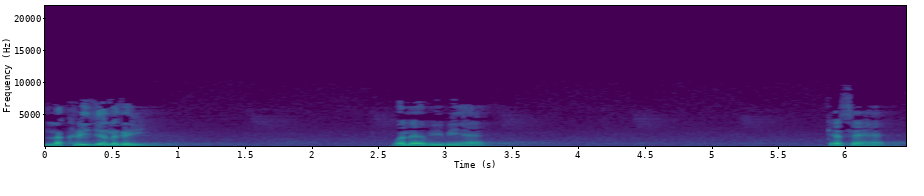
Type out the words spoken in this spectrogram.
लकड़ी जल गई। बोले अभी भी है? कैसे है?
